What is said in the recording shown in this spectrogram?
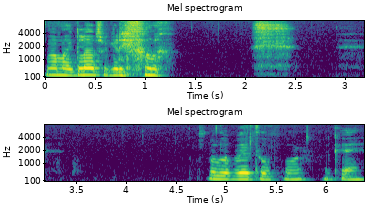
Well, my gloves are getting full full of metal for. Okay.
